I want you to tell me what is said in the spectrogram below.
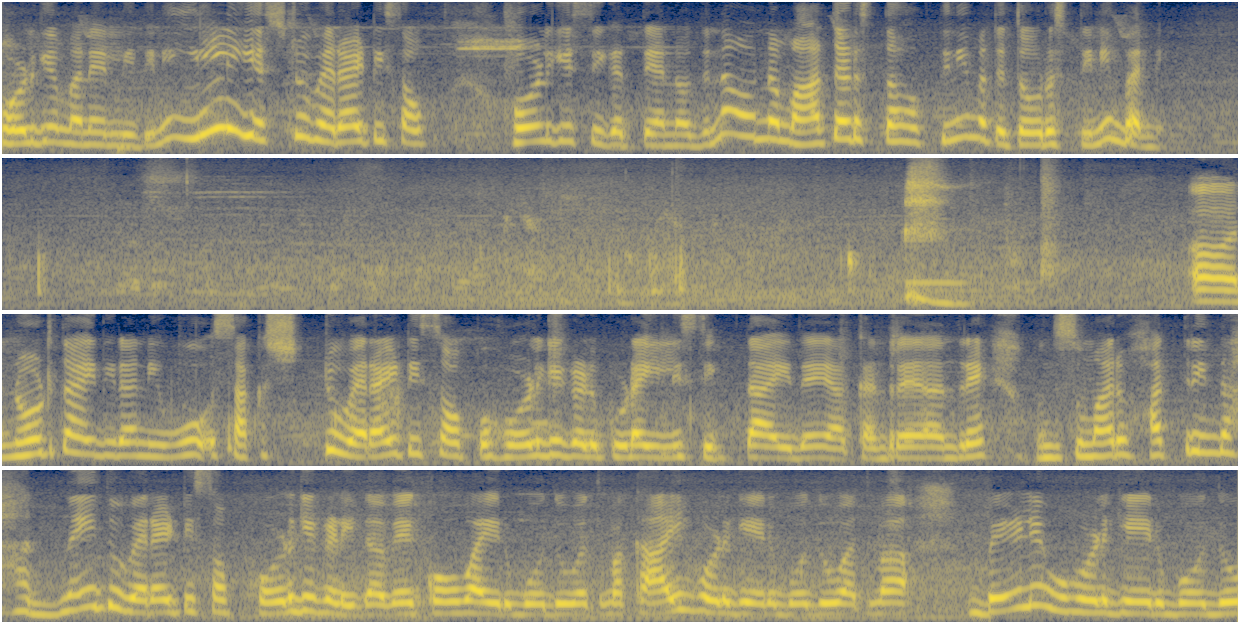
ಹೋಳಿಗೆ ಮನೆಯಲ್ಲಿದ್ದೀನಿ ಇಲ್ಲಿ ಎಷ್ಟು ವೆರೈಟೀಸ್ ಆಫ್ ಹೋಳಿಗೆ ಸಿಗುತ್ತೆ ಅನ್ನೋದನ್ನ ಅವ್ರನ್ನ ಮಾತಾಡಿಸ್ತಾ ಹೋಗ್ತೀನಿ ಮತ್ತೆ ತೋರಿಸ್ತೀನಿ. ಬನ್ನಿ. ನೋಡ್ತಾ ಇದ್ದೀರಾ ನೀವು? ಸಾಕಷ್ಟು ವೆರೈಟೀಸ್ ಆಫ್ ಹೋಳಿಗೆಗಳು ಕೂಡ ಇಲ್ಲಿ ಸಿಗ್ತಾ ಇದೆ. ಯಾಕಂದ್ರೆ, ಅಂದ್ರೆ ಒಂದು ಸುಮಾರು ಹತ್ತರಿಂದ ಹದಿನೈದು ವೆರೈಟೀಸ್ ಆಫ್ ಹೋಳಿಗೆಗಳಿದಾವೆ. ಕೋವಾ ಇರ್ಬೋದು ಅಥವಾ ಕಾಯಿ ಹೋಳಿಗೆ ಇರ್ಬೋದು ಅಥವಾ ಬೇಳೆ ಹೋಳಿಗೆ ಇರ್ಬೋದು.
